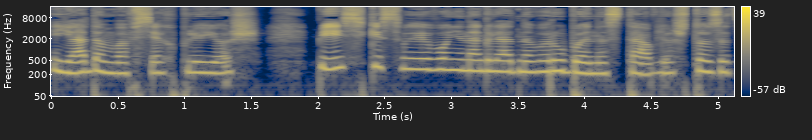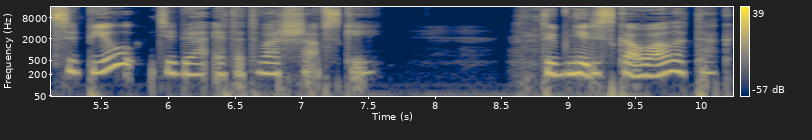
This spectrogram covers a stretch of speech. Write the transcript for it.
Ядом во всех плюешь. Песики своего ненаглядного Рубена ставлю, что зацепил тебя этот Варшавский. Ты б не рисковала так,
